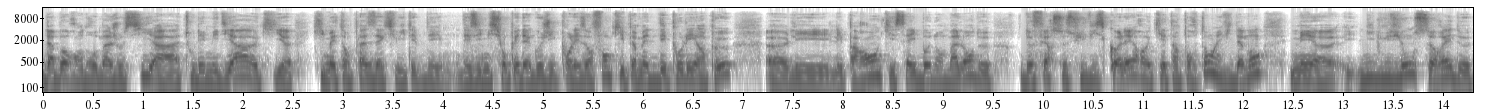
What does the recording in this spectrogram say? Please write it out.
d'abord rendre hommage aussi à tous les médias euh, qui, euh, qui mettent en place des activités, des, des, émissions pédagogiques pour les enfants qui permettent d'épauler un peu les, les, parents qui essayent bon an mal an de, de faire ce suivi scolaire qui est important évidemment, mais l'illusion serait de,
